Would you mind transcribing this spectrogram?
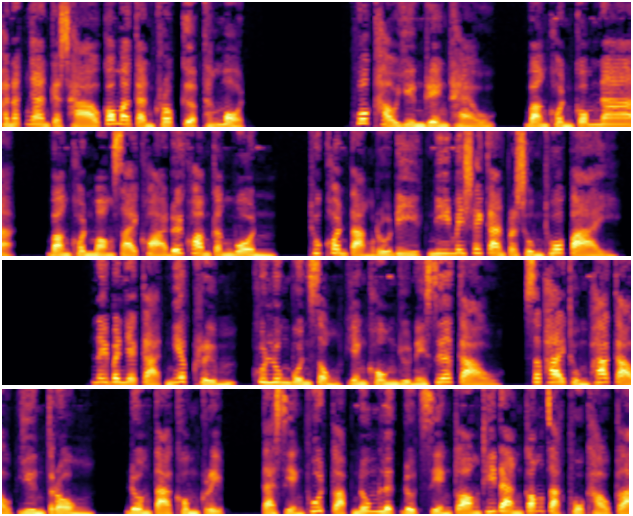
พนักงานกระเช้าก็มากันครบเกือบทั้งหมด พวกเขายืนเรียงแถว บางคนก้มหน้า บางคนมองซ้ายขวาด้วยความกังวล ทุกคนต่างรู้ดีนี่ไม่ใช่การประชุมทั่วไป ในบรรยากาศเงียบขรึม คุณลุงบุญส่งยังคงอยู่ในเสื้อเก่าสะพายถุงผ้าเก่ายืนตรง ดวงตาคมกริบ แต่เสียงพูดกลับนุ่มลึกดุดเสียงกลองที่ดังก้องจากภูเขาไกล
